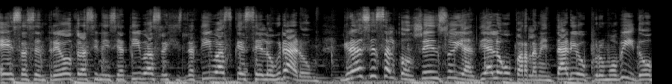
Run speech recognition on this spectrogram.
Esas, entre otras iniciativas legislativas que se lograron gracias al consenso y al diálogo parlamentario promovido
